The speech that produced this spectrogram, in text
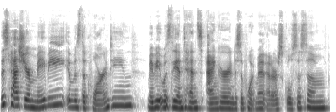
this past year, maybe it was the quarantine, maybe it was the intense anger and disappointment at our school system,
